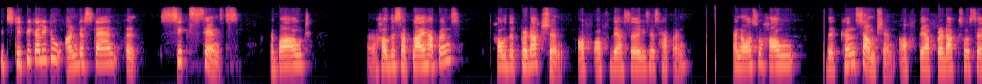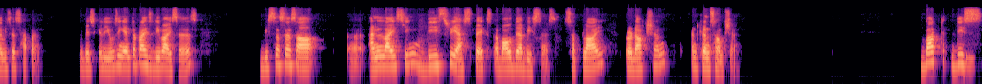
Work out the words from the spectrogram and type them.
It's typically to understand a sixth sense about uh, how the supply happens, how the production of, of their services happen, and also how the consumption of their products or services happen. So basically using enterprise devices, businesses are uh, analyzing these three aspects about their business, supply, production, and consumption. But this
